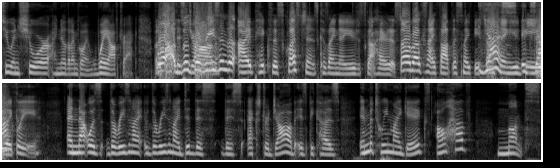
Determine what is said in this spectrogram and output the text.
to ensure I know that I'm going way off track. But I Well, got uh, this but job. the reason that I picked this question is because I know you just got hired at Starbucks, and I thought this might be something yes, you'd be like. exactly. and that was the reason I the reason I did this this extra job is because in between my gigs, I'll have months,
